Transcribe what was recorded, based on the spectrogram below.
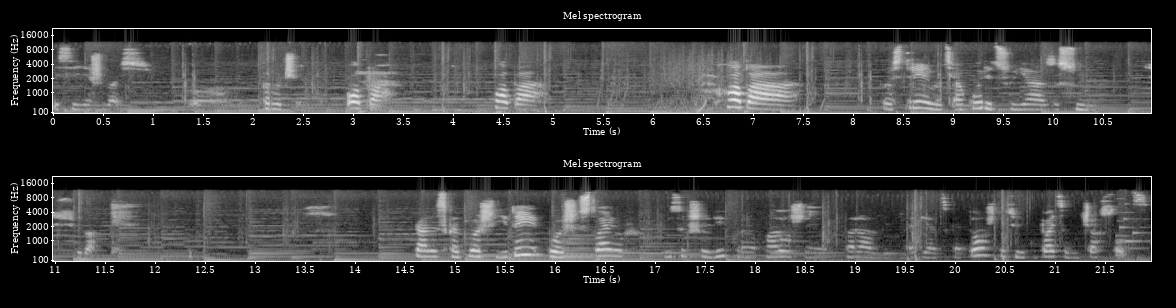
Если не ошибаюсь. Короче. Опа. Хопа. Хопа. Расстреливать, а курицу я засуну сюда. Надо искать больше еды, больше слаймов, высохший вид, хорошая парадная азиатская то, что сегодня купается в лучах солнца.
